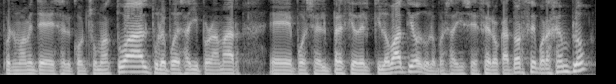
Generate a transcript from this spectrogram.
Pues normalmente es el consumo actual, tú le puedes allí programar pues el precio del kilovatio, tú le pones allí ese 0,14 por ejemplo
